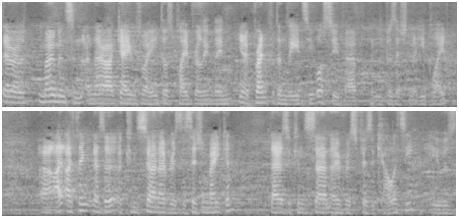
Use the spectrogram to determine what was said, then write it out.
there are moments and, and there are games where he does play brilliantly. And, you know, Brentford and Leeds, he was superb in the position that he played. Uh, I, I think there's a, a concern over his decision making. There's a concern over his physicality. He was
